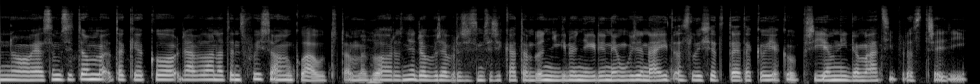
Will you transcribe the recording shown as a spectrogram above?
No, já jsem si tam tak jako dávala na ten svůj SoundCloud, tam mi bylo hrozně dobře, protože jsem si říkala, tam to nikdo nikdy nemůže najít a slyšet, to je takový jako příjemný domácí prostředí.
